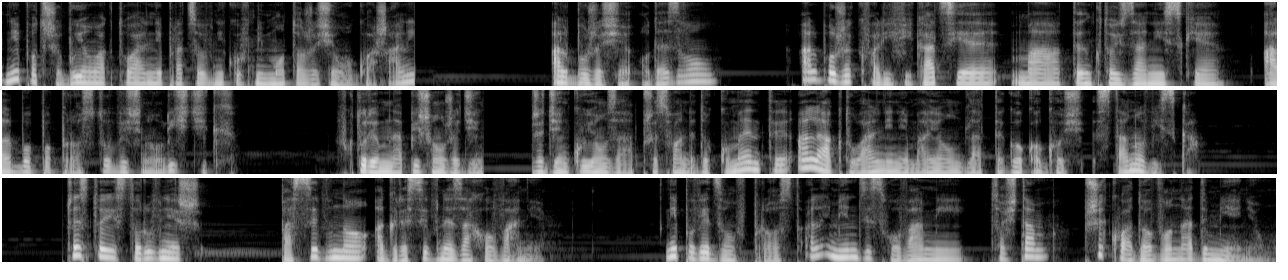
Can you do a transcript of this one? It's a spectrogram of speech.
nie potrzebują aktualnie pracowników, mimo to, że się ogłaszali, albo że się odezwą, albo że kwalifikacje ma ten ktoś za niskie, albo po prostu wyślą liścik, w którym napiszą, że, że dziękują za przesłane dokumenty, ale aktualnie nie mają dla tego kogoś stanowiska. Często jest to również pasywno-agresywne zachowanie. Nie powiedzą wprost, ale między słowami coś tam przykładowo nadmienią.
